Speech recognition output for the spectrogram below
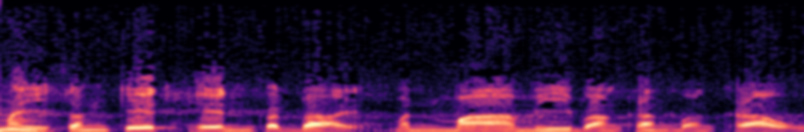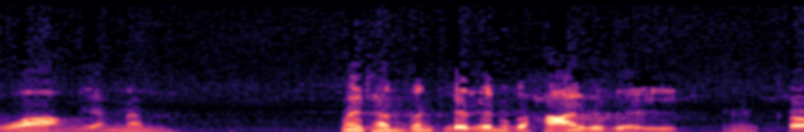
ไม่สังเกตเห็นก็ได้ มันมามีบางครั้งบางคราวว่างอย่างนั้น ไม่ทันสังเกตเห็นมันก็หายไปเสียอีกคอ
